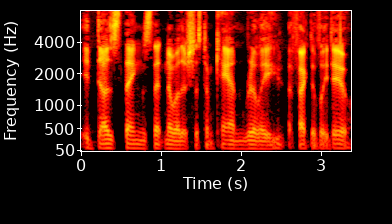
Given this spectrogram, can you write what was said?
it does things that no other system can really effectively do.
